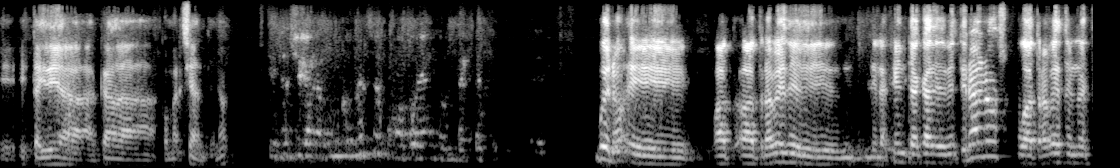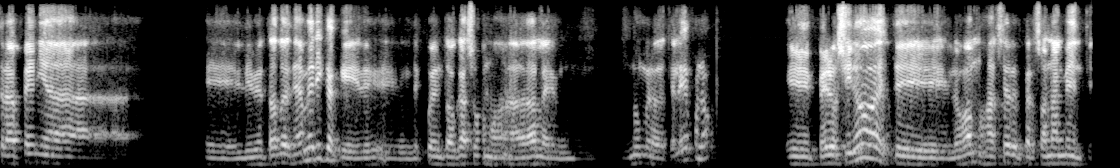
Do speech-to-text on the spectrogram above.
eh, esta idea a cada comerciante, ¿no? Si no llegan a algún comercio, ¿cómo pueden contactarse con ustedes? Bueno, eh, a, través de, la gente acá de veteranos o a través de nuestra peña Libertadores de América, que después en todo caso vamos a darle un número de teléfono eh, pero si no, este, lo vamos a hacer personalmente,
